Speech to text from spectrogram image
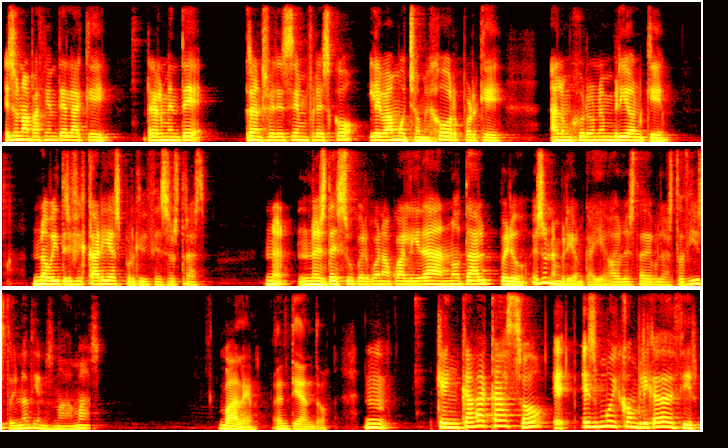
es una paciente a la que realmente transferirse en fresco le va mucho mejor, porque a lo mejor un embrión que no vitrificarías porque dices, ostras, no, no es de súper buena calidad, no tal, pero es un embrión que ha llegado al estadio blastocisto y no tienes nada más. Vale, entiendo. Mm, que en cada caso eh, es muy complicado decir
